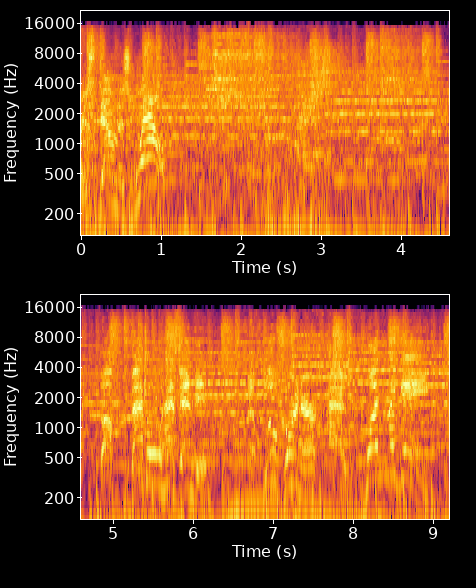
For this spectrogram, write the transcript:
Is down as well! The battle has ended! The blue corner has won the game!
